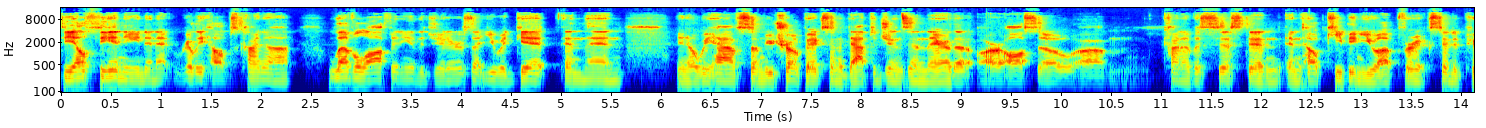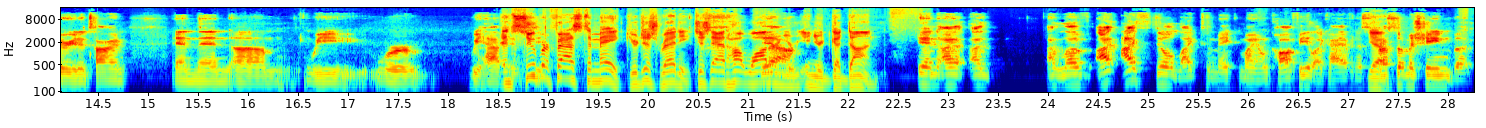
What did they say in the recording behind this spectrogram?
the L-theanine in it really helps kind of level off any of the jitters that you would get, and then you know, we have some nootropics and adaptogens in there that are also um, kind of assist and, and help keeping you up for an extended period of time. And then um, we were we have and NC super fast to make. You're just ready. Just add hot water Yeah. and you're and you're good done. And I, I I love I, I still like to make my own coffee. Like I have an Yeah. espresso machine, but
